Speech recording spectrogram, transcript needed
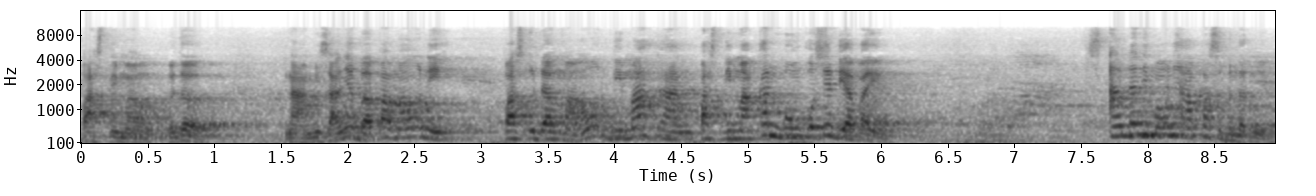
Pasti mau, betul. Nah, misalnya bapak mau nih, pas udah mau dimakan, pas dimakan bungkusnya diapain? Anda nih maunya apa sebenarnya?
